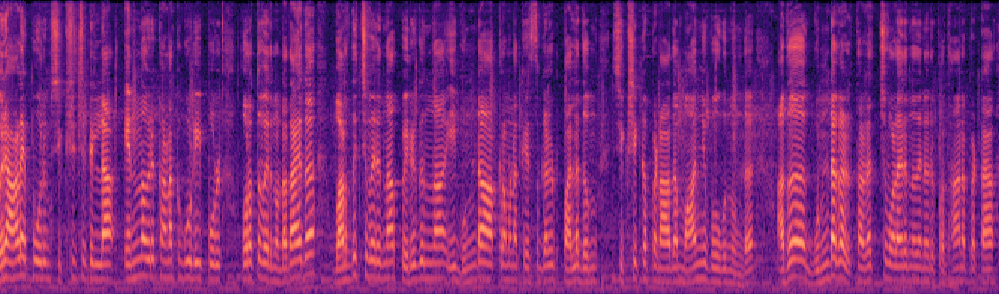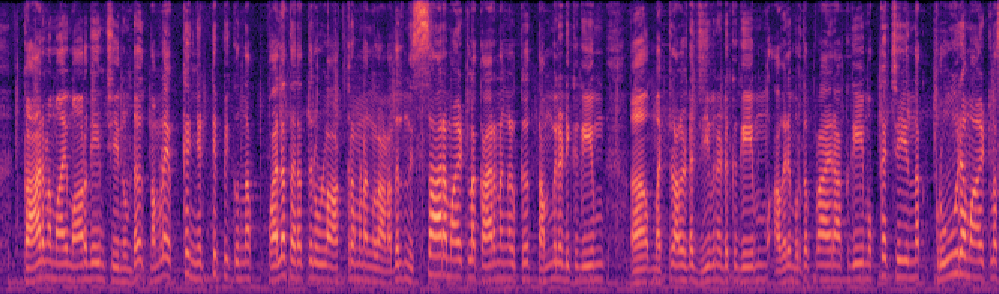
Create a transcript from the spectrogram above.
ഒരാളെ പോലും ശിക്ഷിച്ചിട്ടില്ല എന്ന ഒരു കണക്ക് കൂടി ഇപ്പോൾ പുറത്തു വരുന്നുണ്ട്. അതായത് വർദ്ധിച്ചു വരുന്ന പെരുകുന്ന ഈ ഗുണ്ട ആക്രമണ കേസുകൾ പലതും ശിക്ഷിക്കപ്പെടാതെ മാഞ്ഞു പോകുന്നുണ്ട് അത് ഗുണ്ടകൾ തഴച്ചു വളരുന്നതിനൊരു പ്രധാനപ്പെട്ട കാരണമായി മാറുകയും ചെയ്യുന്നുണ്ട്. നമ്മളെയൊക്കെ ഞെട്ടിപ്പിക്കുന്ന പലതരത്തിലുള്ള ആക്രമണങ്ങളാണ്. അതിൽ നിസ്സാരമായിട്ടുള്ള കാരണങ്ങൾക്ക് തമ്മിലടിക്കുകയും മറ്റൊരാളുടെ ജീവൻ എടുക്കുകയും അവരെ മൃതപ്രായരാക്കുകയും ഒക്കെ ചെയ്യുന്ന ക്രൂരമായിട്ടുള്ള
